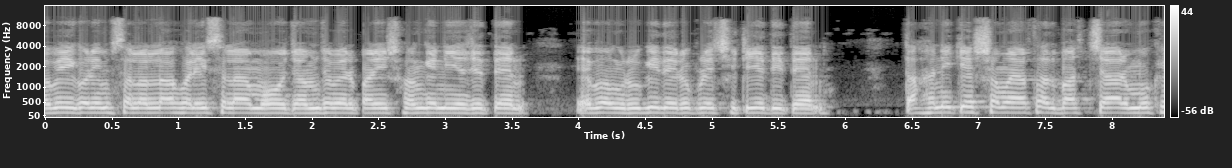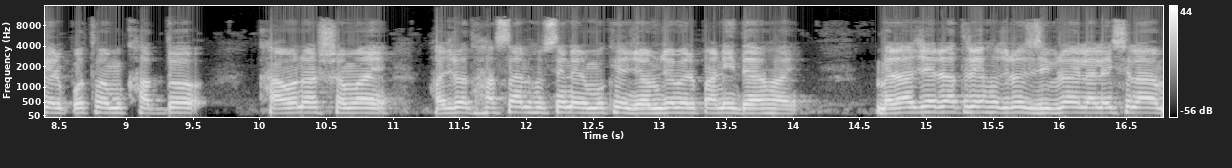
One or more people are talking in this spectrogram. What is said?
নবী করিম সাল্লাহ আলি ইসলাম ও জমজমের পানি সঙ্গে নিয়ে যেতেন এবং রুগীদের উপরে ছিটিয়ে দিতেন। তাহানিকের সময় অর্থাৎ বাচ্চার মুখের প্রথম খাদ্য খাওয়ানোর সময় হজরত হাসান হোসেনের মুখে জমজমের পানি দেওয়া হয়। মেরাজের রাত্রে হজরত জিব্রাইল আলাইসালাম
